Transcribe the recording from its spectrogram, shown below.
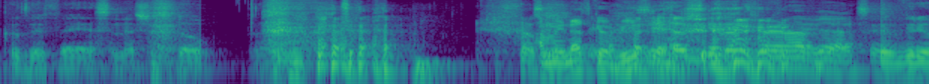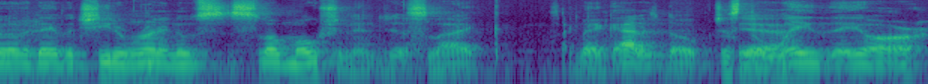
Cause they're fast and that's just dope. I mean, that's good reason. that's, that's fair enough. Yeah. I seen a video the other day of a cheetah running. It was slow motion and just like it's like man, God is dope. Just Yeah. the way they are.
